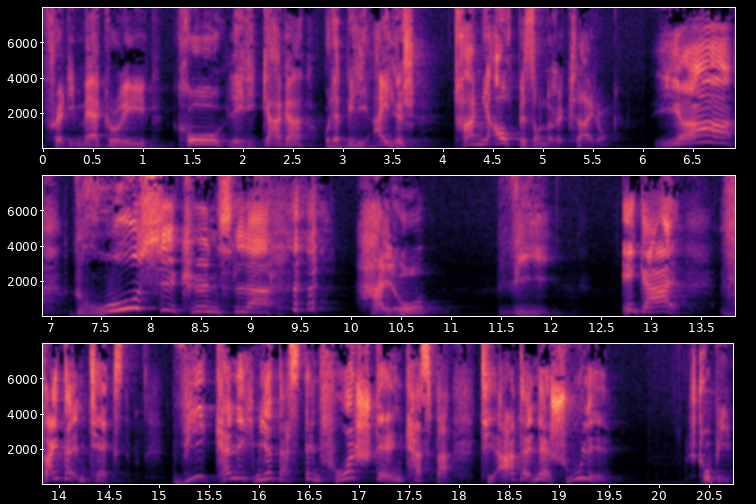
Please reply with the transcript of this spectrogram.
Freddie Mercury, Crow, Lady Gaga oder Billie Eilish tragen ja auch besondere Kleidung. Ja, große Künstler. Hallo? Wie? Egal, weiter im Text. Wie kann ich mir das denn vorstellen, Kaspar? Theater in der Schule. Struppi.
